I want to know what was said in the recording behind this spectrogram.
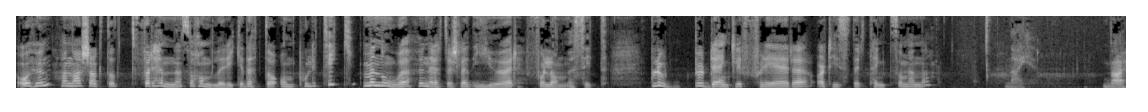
Og hun, hun har sagt at for henne så handler ikke dette om politikk, men noe hun rett og slett gjør for landet sitt. Burde egentlig flere artister tenkt som henne? Nei. Nei.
